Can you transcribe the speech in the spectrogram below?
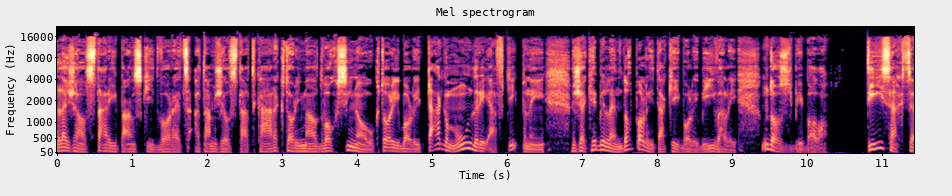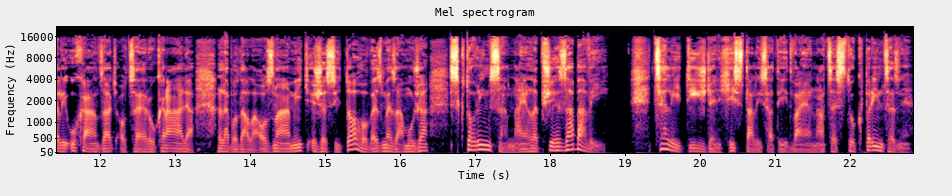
ležal starý panský dvorec a tam žil statkár, ktorý mal dvoch synov, ktorí boli tak múdri a vtipní, že keby len do poli takí boli bývali, dosť by bolo. Tí sa chceli uchádzať o dceru kráľa, lebo dala oznámiť, že si toho vezme za muža, s ktorým sa najlepšie zabaví. Celý týždeň chystali sa tí dvaja na cestu k princezne.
